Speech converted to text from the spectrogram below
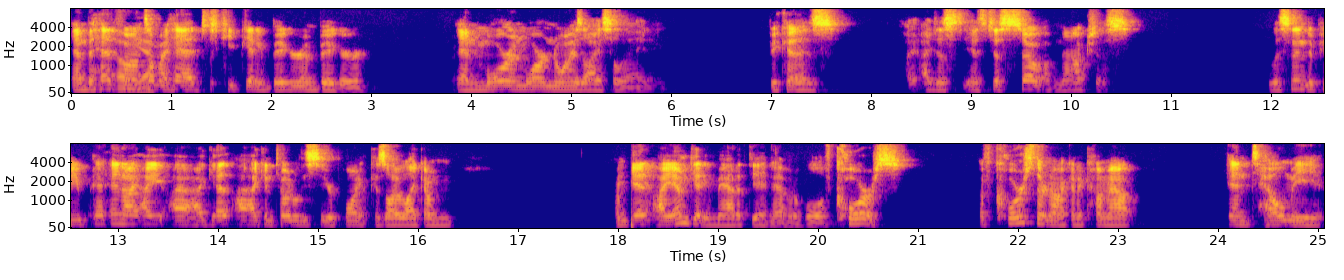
And the headphones yeah. on my head just keep getting bigger and bigger and more and more noise isolating because I, I just, it's just so obnoxious listening to people. And, and I, I, I I get, I can totally see your point because I like, I'm, I'm getting, I am getting mad at the inevitable. Of course, of course, they're not going to come out and tell me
